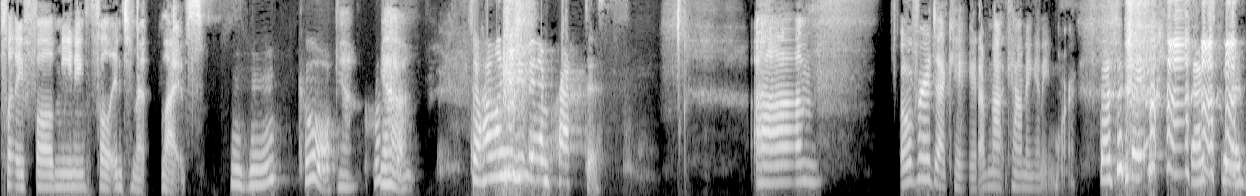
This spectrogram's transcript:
playful, meaningful, intimate lives. Mm-hmm. Cool. Yeah. Awesome. Yeah. So, how long have you been in practice? Um, over a decade. I'm not counting anymore. That's okay. That's good.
